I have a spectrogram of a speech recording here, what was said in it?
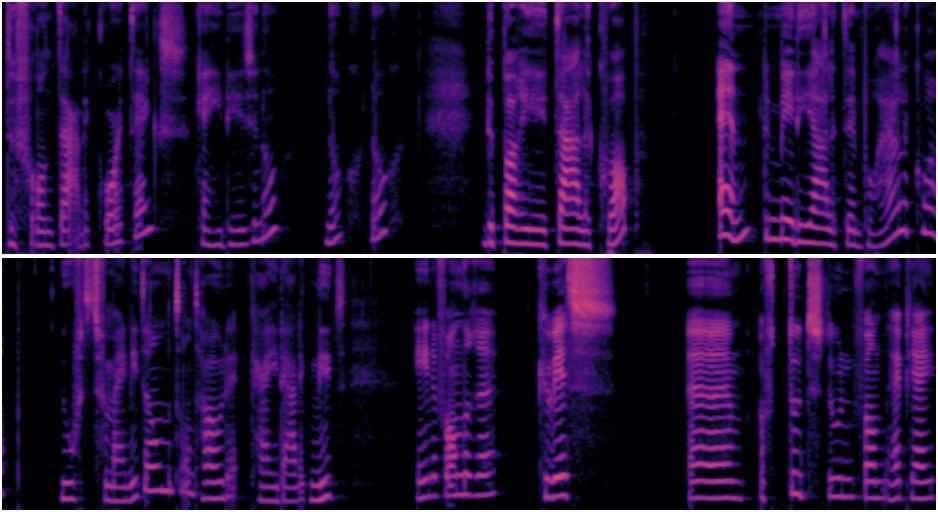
de frontale cortex, ken je deze nog? Nog, nog? De parietale kwab en de mediale temporale kwab. Je hoeft het voor mij niet allemaal te onthouden. Ik ga je dadelijk niet een of andere quiz uh, of toets doen van heb jij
